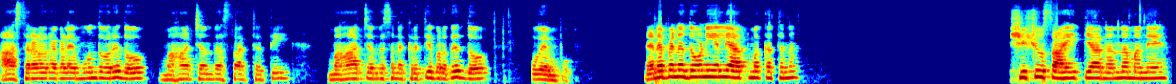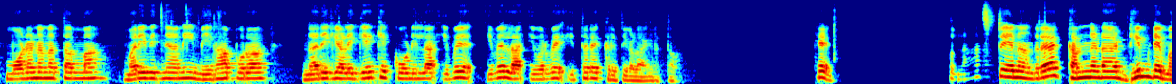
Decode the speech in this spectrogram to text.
ಆ ಸರಳ ರಗಳೆ ಮುಂದುವರೆದು ಮಹಾಛಂದಸ್ ಆಗ್ತತಿ ಮಹಾಛಂದಸ್ಸನ ಕೃತಿ ಬರೆದಿದ್ದು ಕುವೆಂಪು. ನೆನಪಿನ ದೋಣಿಯಲ್ಲಿ ಆತ್ಮಕಥನ. ಶಿಶು ಸಾಹಿತ್ಯ, ನನ್ನ ಮನೆ, ಮೋಡಣ್ಣನ ತಮ್ಮ, ಮರಿ ವಿಜ್ಞಾನಿ, ಮೇಘಾಪುರ ನರಿಗಳಿಗೇಕೆ ಕೂಡಿಲ್ಲ, ಇವೆ, ಇವೆಲ್ಲ ಇವರವೇ ಇತರೆ ಕೃತಿಗಳಾಗಿರ್ತಾವ. ಓಕೆ. ಲಾಸ್ಟ್ ಏನಂದ್ರೆ ಕನ್ನಡ ಡಿಮ್ ಡಿಮ,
